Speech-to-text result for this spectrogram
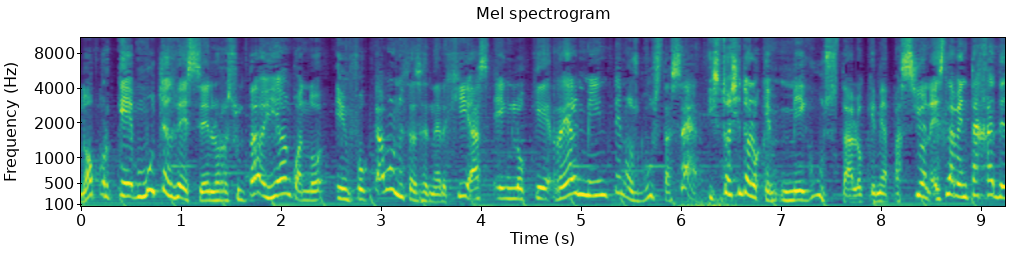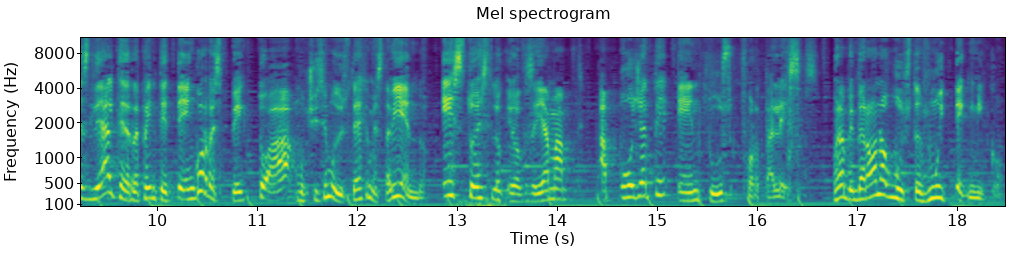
¿No? Porque muchas veces los resultados llegan cuando enfocamos nuestras energías en lo que realmente nos gusta hacer. Y estoy haciendo lo que me gusta, lo que me apasiona. Es la ventaja desleal que de repente tengo respecto a muchísimos de ustedes que me está viendo. Esto es lo que, lo que se llama apóyate en tus fortalezas. Por ejemplo, mi hermano Augusto es muy técnico.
